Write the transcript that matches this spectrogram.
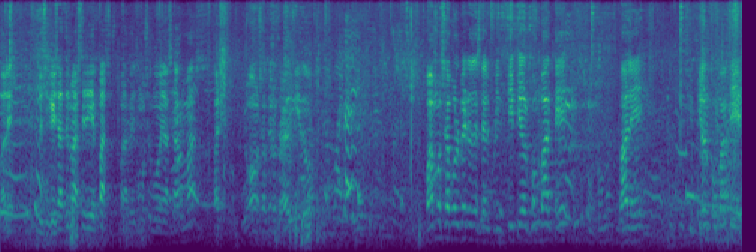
¿vale? Entonces si queréis hacer una serie de pasos para ver cómo se mueven las armas, lo vamos a hacer otra vez. Vamos a volver desde el principio del combate, ¿vale? Principio del combate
